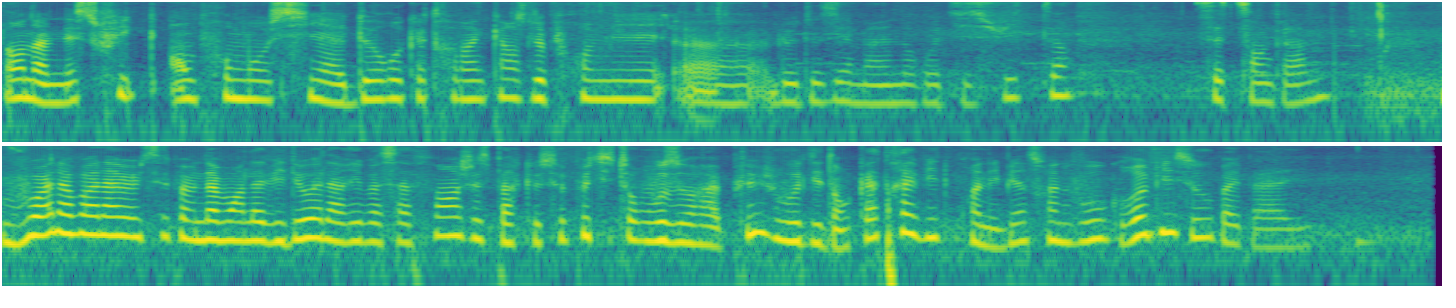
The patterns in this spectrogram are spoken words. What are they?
Là, on a le Nesquik en promo aussi à 2,95€ le premier, euh, le deuxième à 1,18€. 700 grammes. Voilà, voilà, merci d'avoir la vidéo, elle arrive à sa fin. J'espère que ce petit tour vous aura plu. Je vous dis donc à très vite. Prenez bien soin de vous. Gros bisous. Bye bye.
